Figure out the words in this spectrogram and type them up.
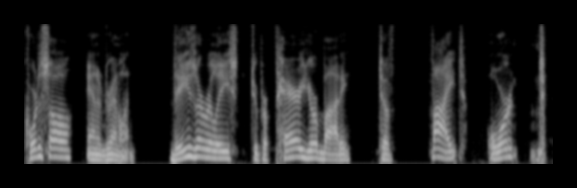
cortisol and adrenaline. These are released to prepare your body to fight or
